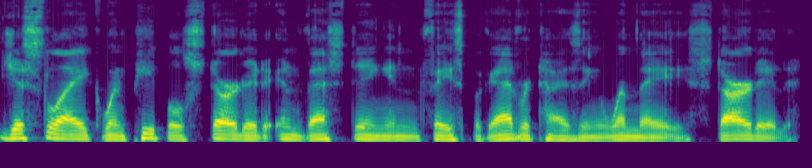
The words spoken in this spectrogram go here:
just like when people started investing in Facebook advertising, when they started,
